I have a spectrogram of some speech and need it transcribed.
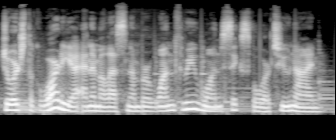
George LaGuardia, NMLS number 1316429.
